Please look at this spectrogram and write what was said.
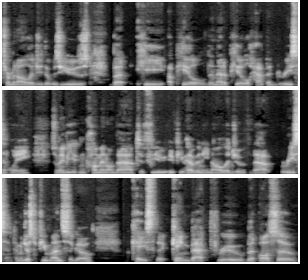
terminology that was used, but he appealed, and that appeal happened recently. So maybe you can comment on that if you if you have any knowledge of that recent. I mean, just a few months ago case that came back through, but also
